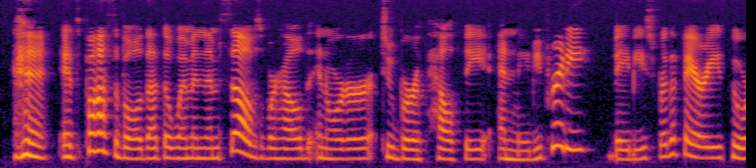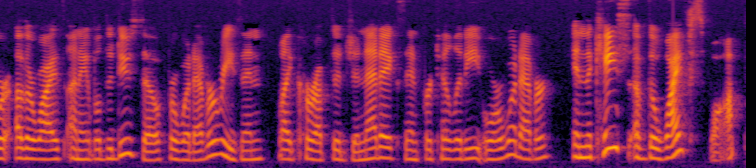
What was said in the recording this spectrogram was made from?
it's possible that the women themselves were held in order to birth healthy and maybe pretty babies for the fairies who were otherwise unable to do so for whatever reason, like corrupted genetics, infertility, or whatever. In the case of the wife swap,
